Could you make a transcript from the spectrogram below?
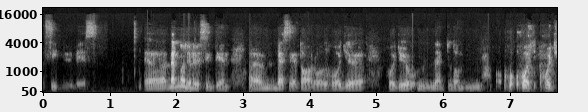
színművész. Mert nagyon őszintén beszélt arról, hogy, hogy nem tudom, hogy, hogy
